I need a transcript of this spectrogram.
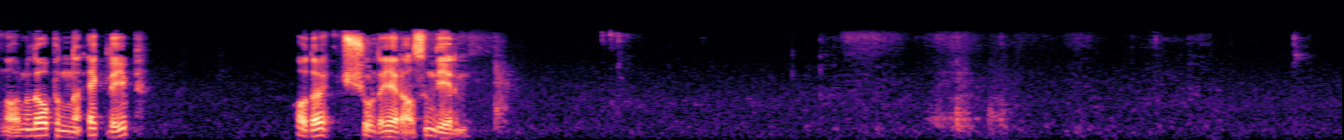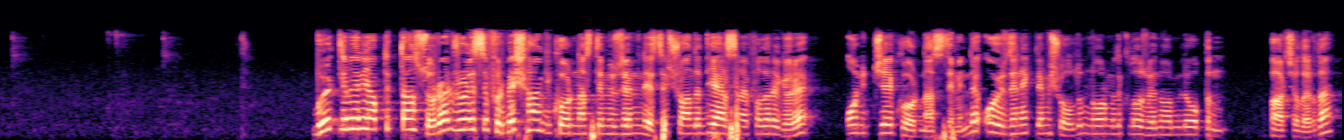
normally open'ını ekleyip o da şurada yer alsın diyelim. Bu eklemeleri yaptıktan sonra role 05 hangi koordinat sistemi üzerindeyse şu anda diğer sayfalara göre 13C koordinat sisteminde. O yüzden eklemiş olduğum normally close ve normally open parçaları da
